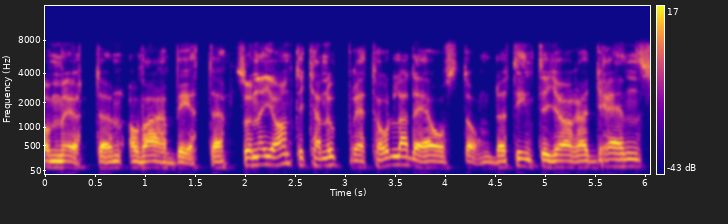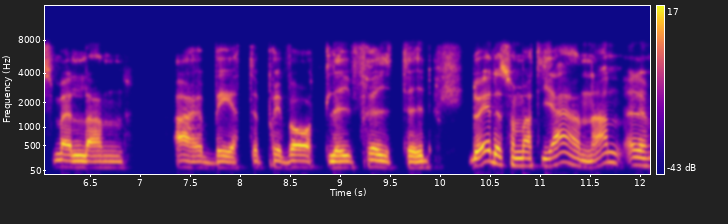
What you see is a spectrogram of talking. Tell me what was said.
av möten, av arbete. Så när jag inte kan upprätthålla det avståndet, inte göra gräns mellan arbete, privatliv, fritid, då är det som att hjärnan eh,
